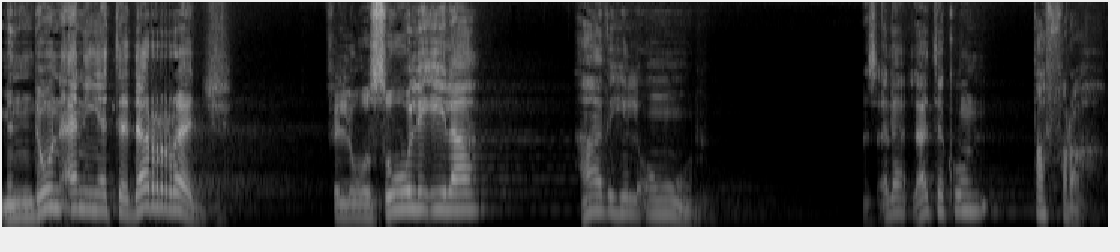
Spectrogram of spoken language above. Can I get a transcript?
من دون أن يتدرج في الوصول إلى هذه الأمور. مسألة لا تكون طفرة.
